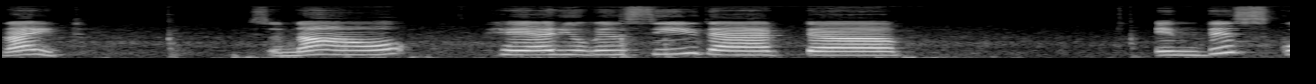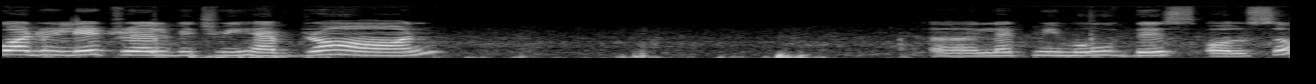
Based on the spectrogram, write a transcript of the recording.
right? So now here you will see that uh, in this quadrilateral which we have drawn, uh, let me move this also.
